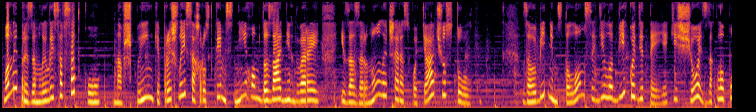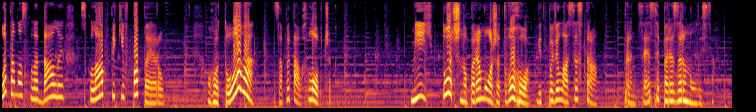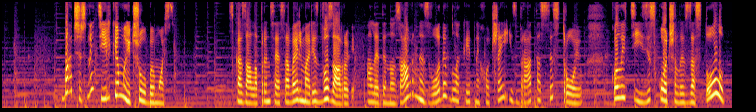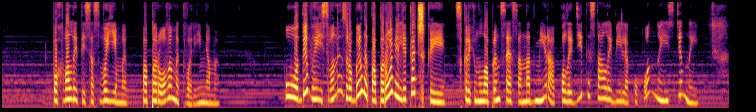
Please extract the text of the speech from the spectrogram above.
Вони приземлилися в садку, навшпиньки пройшлися хрустким снігом до задніх дверей і зазирнули через котячу стулку. За обіднім столом сиділо двійко дітей, які щось заклопотано складали з клаптиків паперу. Готова? запитав хлопчик. Мій точно переможе твого, відповіла сестра. Принцеси перезирнулися. Бачиш, не тільки ми чубимось, сказала принцеса Вельма різдвозаврові, але динозавр не зводив блакитних очей із брата з сестрою, коли ті зіскочили з за столу похвалитися своїми паперовими творіннями. О, дивись, вони зробили паперові літачки, скрикнула принцеса Надміра, коли діти стали біля кухонної стіни.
